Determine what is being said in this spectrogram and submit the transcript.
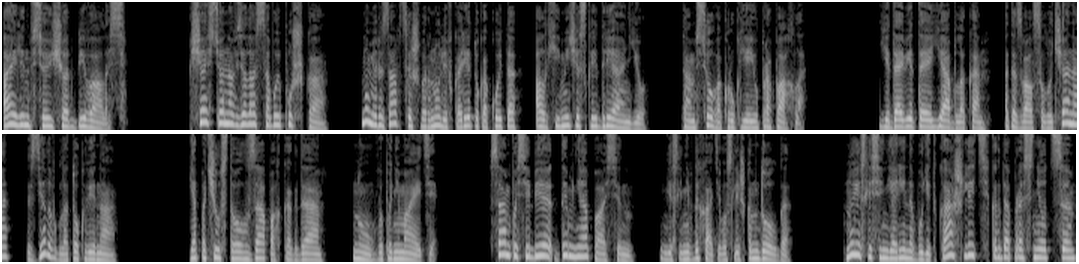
Айлин все еще отбивалась. К счастью, она взяла с собой пушка, но мерзавцы швырнули в карету какой-то алхимической дрянью. Там все вокруг ею пропахло. Ядовитое яблоко, отозвался Лучано, сделав глоток вина. Я почувствовал запах, когда, ну, вы понимаете. Сам по себе дым не опасен, если не вдыхать его слишком долго. Но если сеньорина будет кашлять, когда проснется,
